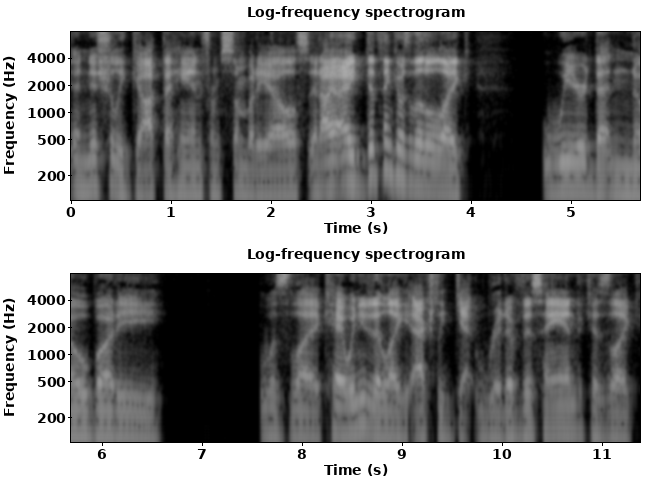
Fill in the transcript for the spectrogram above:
initially got the hand from somebody else and i i did think it was a little like weird that nobody was like, "Hey, we need to like actually get rid of this hand because like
